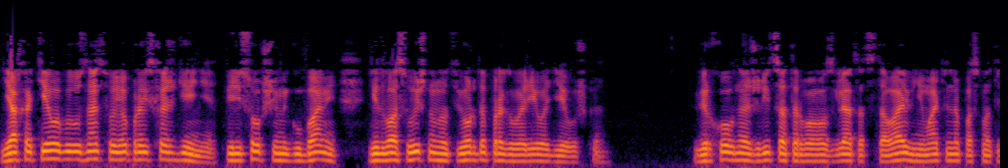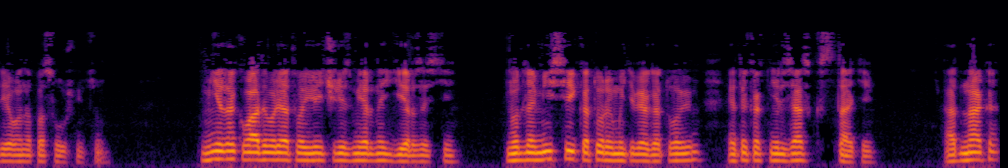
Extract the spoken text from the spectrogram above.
Я хотела бы узнать свое происхождение, пересохшими губами, едва слышно, но твердо проговорила девушка. Верховная жрица оторвала взгляд от стола и внимательно посмотрела на послушницу. «Мне докладывали о твоей чрезмерной дерзости, но для миссии, которой мы тебя готовим, это как нельзя кстати. Однако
